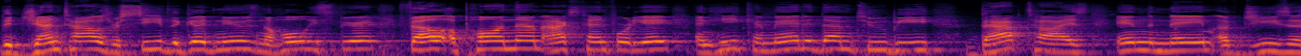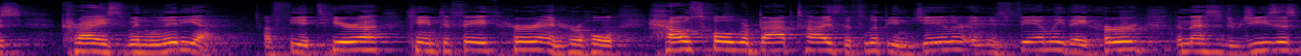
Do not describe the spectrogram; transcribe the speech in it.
the Gentiles received the good news and the Holy Spirit fell upon them, Acts 10 48, and he commanded them to be baptized in the name of Jesus Christ. When Lydia, of Thyatira came to faith. Her and her whole household were baptized. The Philippian jailer and his family, they heard the message of Jesus,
